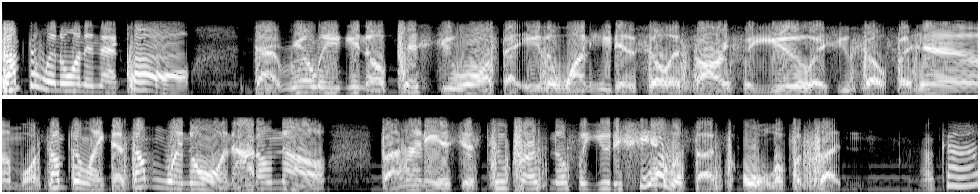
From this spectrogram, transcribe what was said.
Something went on in that call that really, you know, pissed you off that either one he didn't feel as sorry for you as you felt for him or something like that. Something went on. I don't know. But honey, it's just too personal for you to share with us all of a sudden. Okay?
